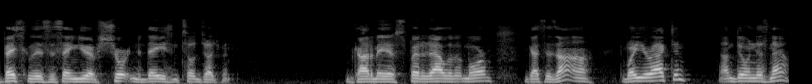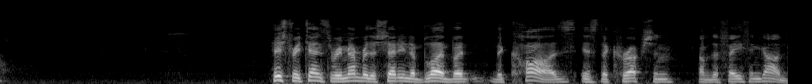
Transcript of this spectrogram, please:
Basically, this is saying you have shortened the days until judgment. God may have spread it out a little bit more. God says, uh-uh, the way you're acting, I'm doing this now. History tends to remember the shedding of blood, but the cause is the corruption of the faith in God.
